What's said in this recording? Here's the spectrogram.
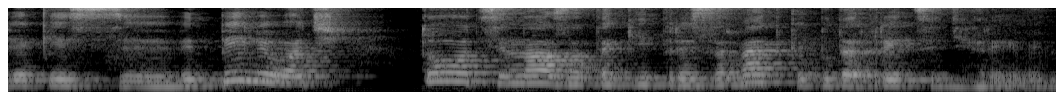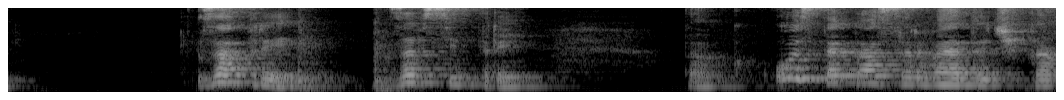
якийсь відбілювач, то ціна за такі три серветки буде 30 гривень. За три, за всі три. Так, ось така серветочка.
